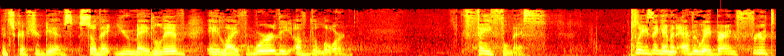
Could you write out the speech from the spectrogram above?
that Scripture gives, so that you may live a life worthy of the Lord. Faithfulness, pleasing Him in every way, bearing fruit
